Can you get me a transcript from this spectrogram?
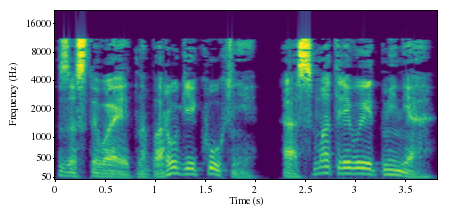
Застывает на пороге кухни, осматривает меня,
